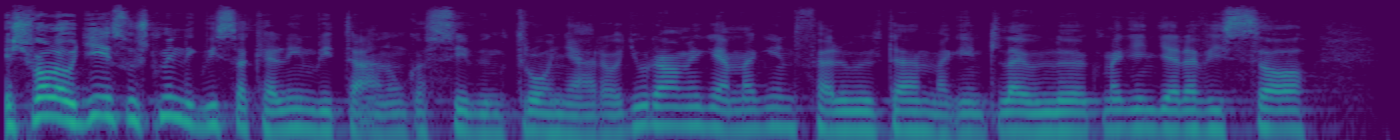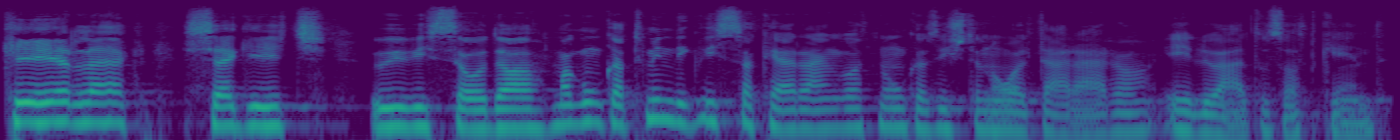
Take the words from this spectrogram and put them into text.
És valahogy Jézust mindig vissza kell invitálnunk a szívünk trónjára, hogy Uram, igen, megint felültem, megint leülök, megint gyere vissza, kérlek, segíts, ülj vissza oda. Magunkat mindig vissza kell rángatnunk az Isten oltárára élő áldozatként.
